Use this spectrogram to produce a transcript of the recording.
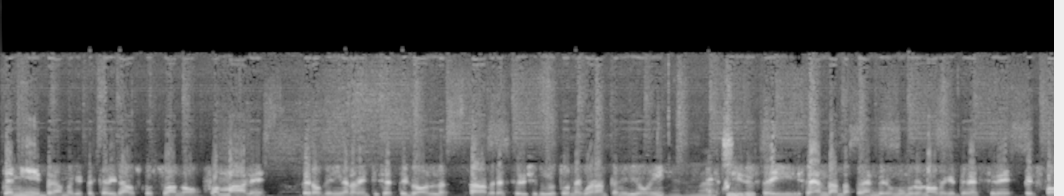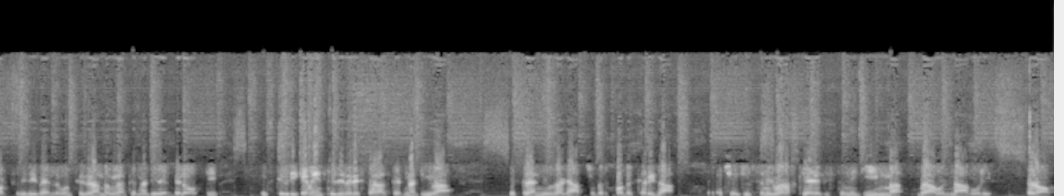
Temi Abraham che per carità lo scorso anno fa male, però veniva da 27 gol, stava per essere ceduto attorno ai 40 milioni Eh, e Marci. quindi tu stai, stai andando a prendere un numero 9 che deve essere per forza di livello, considerando che l'alternativa è Belotti e teoricamente deve restare alternativa, se prendi un ragazzo per poi per carità, eh, cioè esistono i Guaraschieri, esistono i Kim, bravo il Napoli, però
